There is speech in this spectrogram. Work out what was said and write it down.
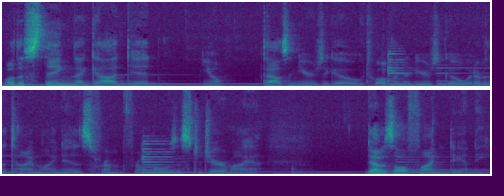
well, this thing that God did, you know, thousand years ago, twelve hundred years ago, whatever the timeline is from from Moses to Jeremiah. That was all fine and dandy.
